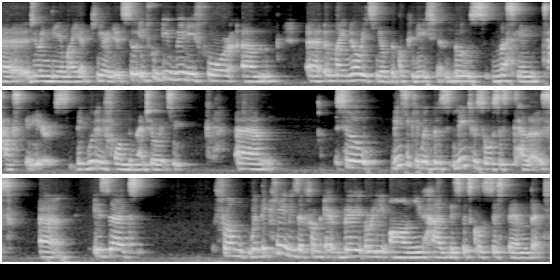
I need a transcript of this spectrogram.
uh, during the Umayyad period. So it would be really for um, a minority of the population, those Muslim taxpayers. They wouldn't form the majority. Um, so basically, what those later sources tell us uh, is that from what they claim is that from very early on you had this fiscal system that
